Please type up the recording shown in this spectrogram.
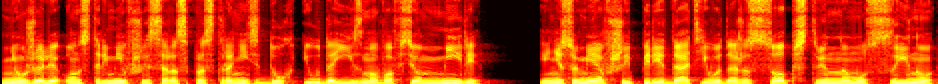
Неужели он, стремившийся распространить дух иудаизма во всем мире и не сумевший передать его даже собственному сыну,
